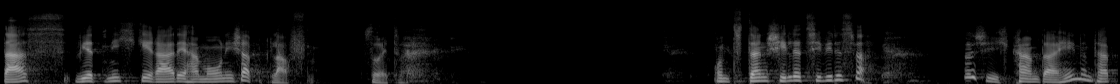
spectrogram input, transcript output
Das wird nicht gerade harmonisch ablaufen, so etwas. Und dann schildert sie, wie das war. Also ich kam dahin und habe.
